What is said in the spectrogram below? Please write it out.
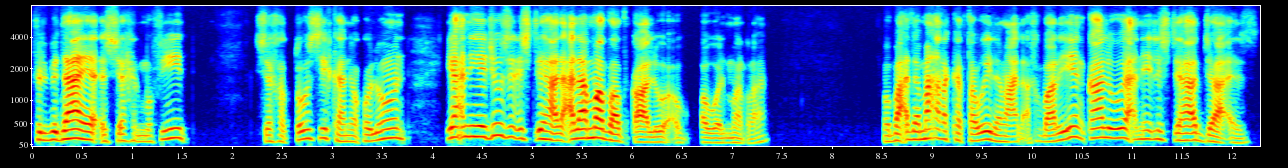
في البداية الشيخ المفيد الشيخ الطوسي كانوا يقولون يعني يجوز الاجتهاد على مضض قالوا أول مرة. وبعد معركة طويلة مع الأخباريين قالوا يعني الاجتهاد جائز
